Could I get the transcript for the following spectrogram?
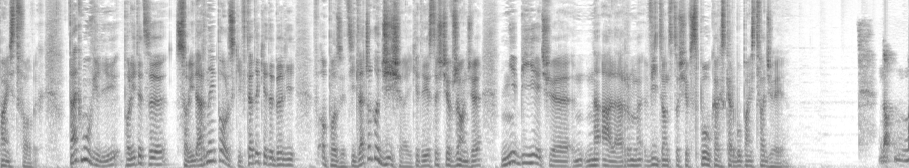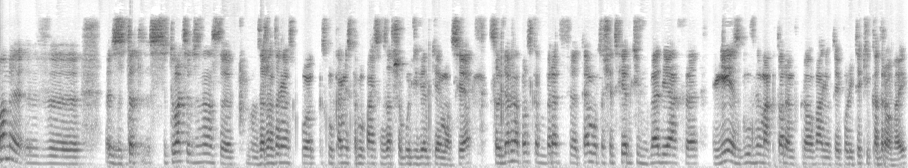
państwowych. Tak mówili politycy Solidarnej Polski wtedy, kiedy byli w opozycji. Dlaczego dzisiaj, kiedy jesteście w rządzie, nie bijecie na alarm, widząc, co się w spółkach Skarbu Państwa dzieje? No, mamy w, z, sytuacja związana z zarządzaniem spółkami Skarbu Państwa zawsze budzi wielkie emocje. Solidarna Polska wbrew temu, co się twierdzi w mediach, nie jest głównym aktorem w kreowaniu tej polityki kadrowej,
